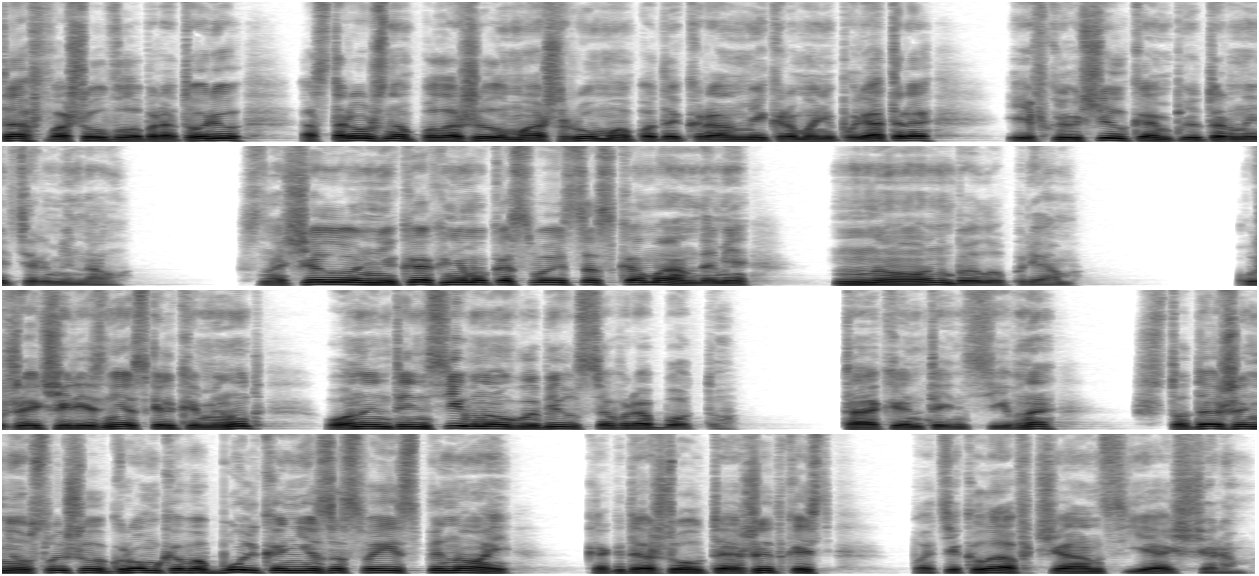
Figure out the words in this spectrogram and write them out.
Тафф вошел в лабораторию, осторожно положил машрума под экран микроманипулятора и включил компьютерный терминал. Сначала он никак не мог освоиться с командами, но он был упрям. Уже через несколько минут он интенсивно углубился в работу. Так интенсивно, что даже не услышал громкого бульканья за своей спиной, когда желтая жидкость потекла в чан с ящером.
